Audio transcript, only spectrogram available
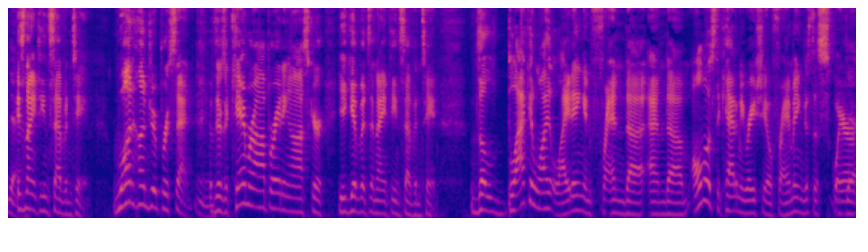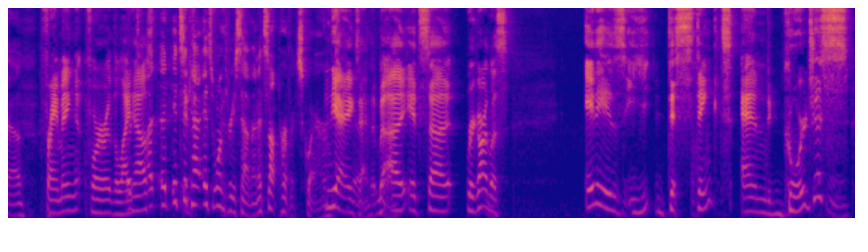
Yeah. Is 1917. 100%. Mm. If there's a camera operating Oscar, you give it to 1917. The black and white lighting and friend uh, and um, almost Academy ratio framing, just a square Yeah. framing for the lighthouse. Uh, it- it's a it's one three seven. It's not perfect square. yeah, exactly. But uh, it's uh, regardless. It is y- distinct and gorgeous. Hmm.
